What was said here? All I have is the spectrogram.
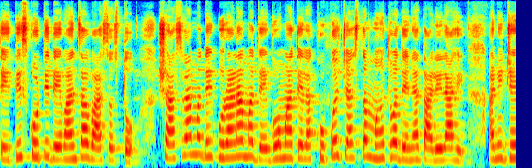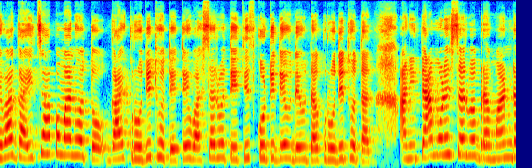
तेहतीस कोटी देवांचा वास असतो. शास्त्रामध्ये पुराणामध्ये गोमातेला खूपच जास्त महत्त्व देण्यात आलेलं आहे आणि जेव्हा गायीचा अपमान होतो गाय क्रोधित होते तेव्हा सर्व तेहतीस कोटी देवदेवता क्रोधित होतात आणि त्यामुळे सर्व ब्रह्मांड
